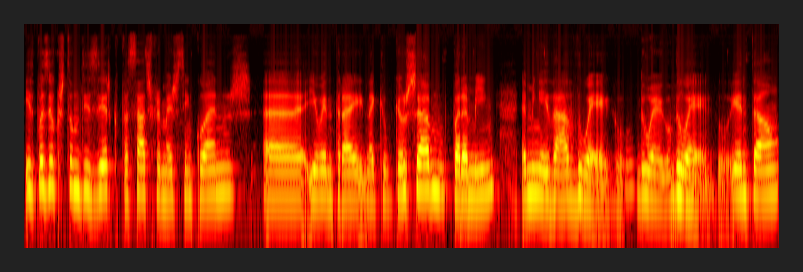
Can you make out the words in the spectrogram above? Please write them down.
E depois eu costumo dizer que passados os primeiros cinco anos uh, eu entrei naquilo que eu chamo para mim a minha minha idade do ego. Do ego. Do ego. Então,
